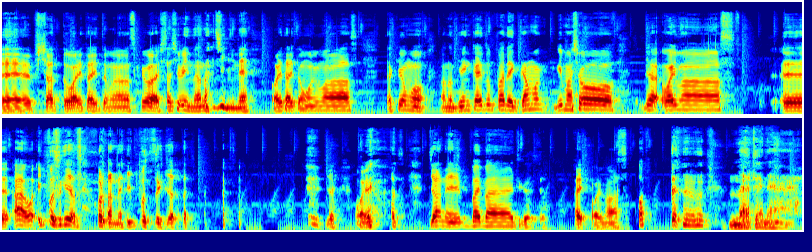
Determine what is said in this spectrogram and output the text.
えー、ピシャッと終わりたいと思います。今日は久しぶりに7時にね、終わりたいと思います。じゃ今日も、あの、限界突破で頑張りましょう。じゃあ、終わります。えー、あ、1分過ぎちゃった。ほらね、1分過ぎちゃった。じゃあ、終わります。じゃあね、バイバイって言って。はい、終わります。おっまたな。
